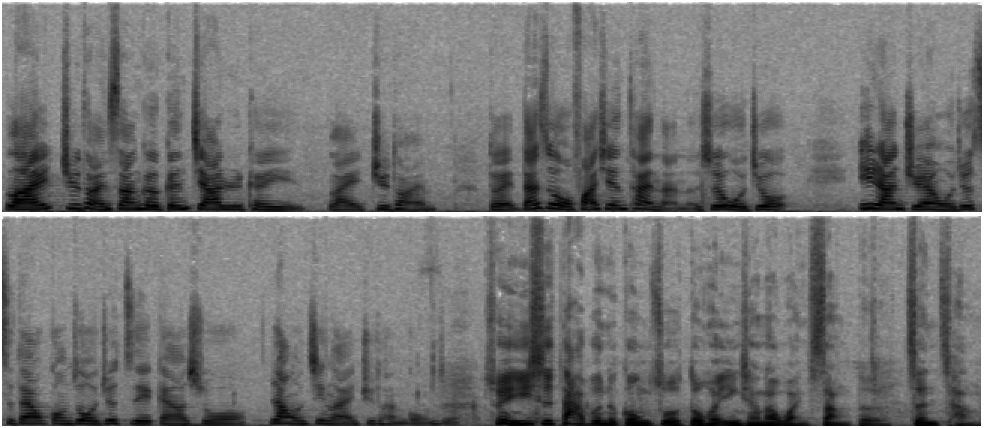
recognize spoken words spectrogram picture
来剧团上课，跟假日可以来剧团，对。但是我发现太难了，所以我就毅然决然，我就辞掉工作，我就直接跟他说，让我进来剧团工作。所以意思大部分的工作都会影响到晚上的正常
